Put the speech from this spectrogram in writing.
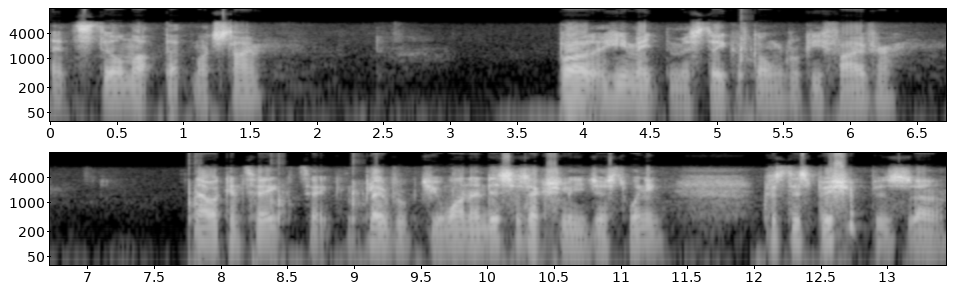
it's still not that much time. But he made the mistake of going rook e5 here. Now I can take, take, and play rook g1, and this is actually just winning. Because this bishop is, uh,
